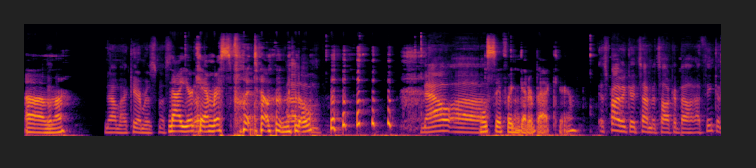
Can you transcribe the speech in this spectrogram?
um Now my camera's messed now your up. camera's split down the middle. Um, now, uh, we'll see if we can get her back here. it's probably a good time to talk about. I think in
